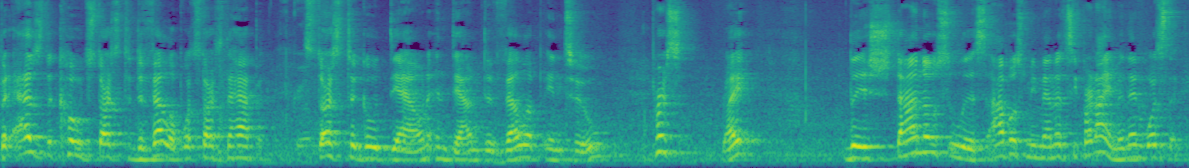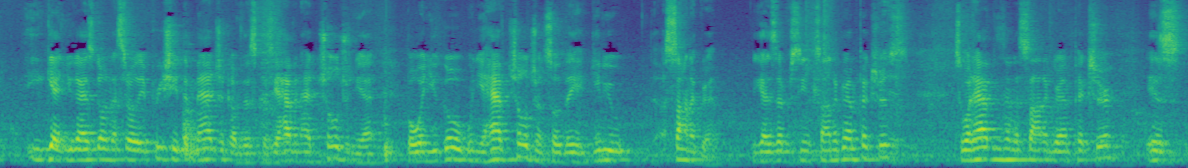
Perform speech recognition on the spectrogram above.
But as the code starts to develop, what starts to happen? It starts to go down and down, develop into a person, right? L'ishtanos u'lisabos mimena tziparnayim. And then what's the again? You guys don't necessarily appreciate the magic of this because you haven't had children yet. But when you go, when you have children, so they give you a sonogram. You guys ever seen sonogram pictures? So what happens in a sonogram picture is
